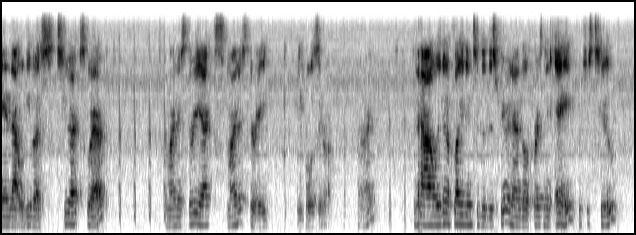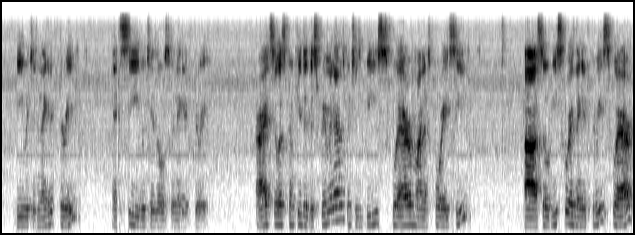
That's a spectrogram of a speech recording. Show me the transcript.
and that will give us 2x squared minus 3x minus 3 equals 0. Alright? Now we're going to plug it into the discriminant of first need a, which is 2, b, which is negative 3, and c, which is also negative 3. Alright, so let's compute the discriminant, which is b squared minus 4ac. Uh, so b squared is negative 3 squared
